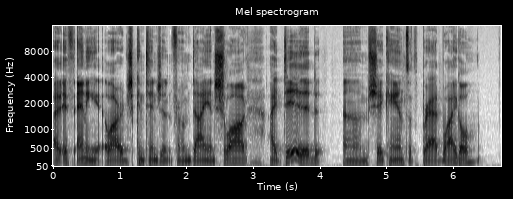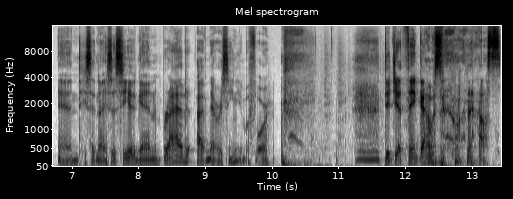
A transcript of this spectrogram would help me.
if any, a large contingent from Die Innenstadt. I did um, shake hands with Brad Weigel, and he said, "Nice to see you again, Brad. I've never seen you before." Did you think I was someone else?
